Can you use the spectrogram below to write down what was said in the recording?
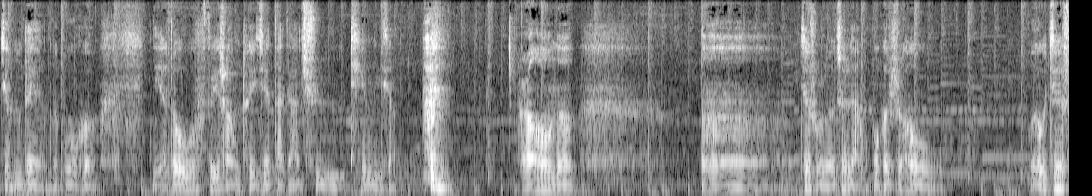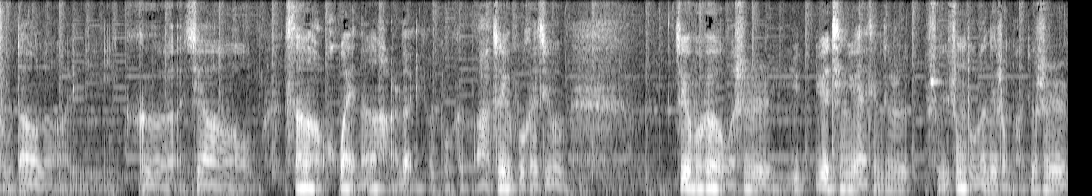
解读电影的博客。也都非常推荐大家去听一下。然后呢，嗯，接触了这两个播客之后，我又接触到了一个叫“三好坏男孩”的一个博客啊，这个博客就这个博客我是越越听越爱听，就是属于中毒了那种嘛，就是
